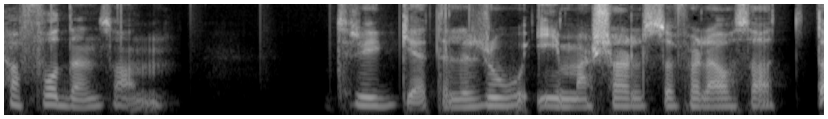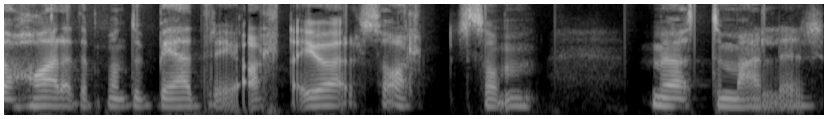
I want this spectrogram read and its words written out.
Har fått en sånn trygghet eller ro i meg sjøl, så føler jeg også at da har jeg det på en måte bedre i alt jeg gjør. Så alt som møter meg, eller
